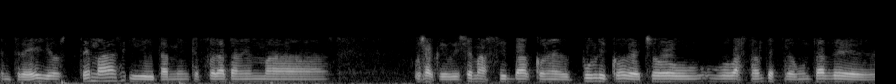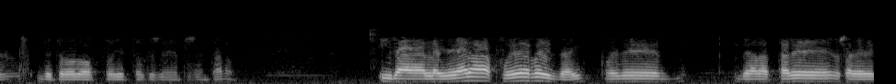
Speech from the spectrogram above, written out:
entre ellos temas y también que fuera también más o sea que hubiese más feedback con el público. De hecho hubo bastantes preguntas de, de todos los proyectos que se presentaron. Y la, la idea era, fue a raíz de ahí fue de, de adaptar eh, o sea de,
